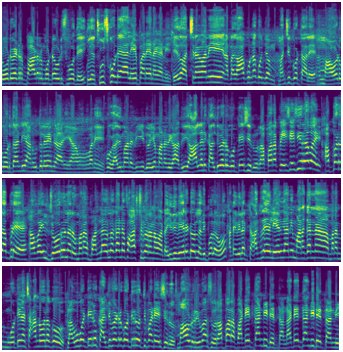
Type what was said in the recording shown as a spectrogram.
రోడ్ వెటర్ పాడలు ముడ్డ ఉడిసిపోతాయి కొంచెం చూసుకుంటే ఏ పనైనా కానీ ఏదో వచ్చినా కానీ అట్లా కాకుండా కొంచెం మంచిగా కొట్టాలి. మావాడు కొడతాండి అనుగుతలేవేంది నీ అవ్వని. ఓ, అది మనది ఈ దొయ్యం మనది కాదు. ఆల్రెడీ కల్టివేటర్ కొట్టేసిర్రు. రపరప వేసేసిర్రు అబ్బాయి అప్పటిదప్పుడే అబ్బాయి వీళ్ళు జోరున్నారు. మన బండ్ల కన్నా ఫాస్ట్ ఉన్నారు అనమాట ఇది వేరే వాళ్ళది పొలం. అంటే వీళ్ళకి ట్రాక్టర్ ఏం లేదు కానీ మనకన్నా మనం కొట్టిన చాన్ రోజులకు ప్లవ్ కొట్టిర్రు కల్టివేటర్ కొట్టిర్రు ఒత్తిపడి పడేసిర్రు. మావుడు రివర్స్ రపార అటు ఎత్తాండి ఇటు ఎత్తాండి అటు ఎత్తాండి ఇటు ఎత్తాండి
